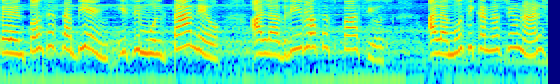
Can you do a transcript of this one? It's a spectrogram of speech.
Pero entonces también, y simultáneo al abrir los espacios a la música nacional,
